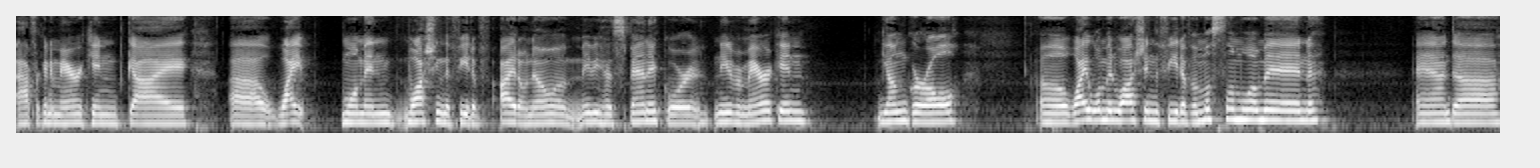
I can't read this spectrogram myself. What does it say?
African American guy uh, white woman washing the feet of I don't know maybe Hispanic or Native American young girl a white woman washing the feet of a Muslim woman and uh,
